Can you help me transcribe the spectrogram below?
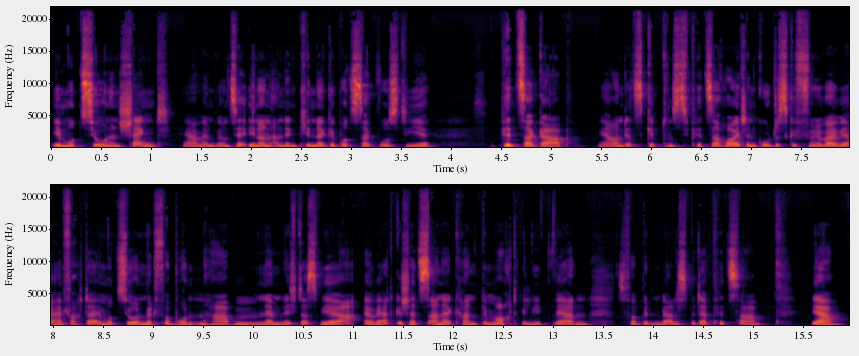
Emotionen schenkt. Ja, wenn wir uns erinnern an den Kindergeburtstag, wo es die Pizza gab. Ja, und jetzt gibt uns die Pizza heute ein gutes Gefühl, weil wir einfach da Emotionen mit verbunden haben, nämlich, dass wir wertgeschätzt, anerkannt, gemocht, geliebt werden. Das verbinden wir alles mit der Pizza. Ja,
